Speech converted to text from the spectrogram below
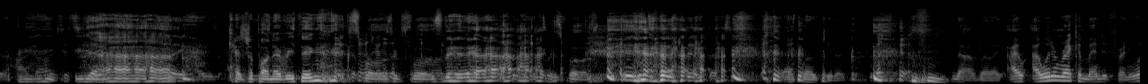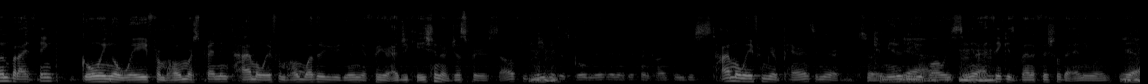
or hot dogs, it's Yeah. like, I was Catch up on stuck. everything. Catch exposed, up exposed, on exposed. that's, that's low key. That's, no, but like I, I wouldn't recommend it for anyone. But I think going away from home or spending time away from home, whether you're doing it for your education or just for yourself, you can even mm-hmm. just go live in a different country. Just time away from your parents and your So, community yeah. you've always seen. I mm-hmm. think is beneficial to anyone. Yeah.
